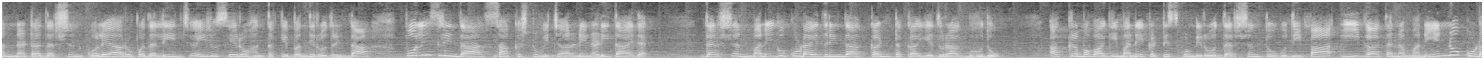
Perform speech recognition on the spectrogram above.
ನಟ ದರ್ಶನ್ ಕೊಲೆ ಆರೋಪದಲ್ಲಿ ಜೈಲು ಸೇರೋ ಹಂತಕ್ಕೆ ಬಂದಿರೋದ್ರಿಂದ ಪೊಲೀಸರಿಂದ ಸಾಕಷ್ಟು ವಿಚಾರಣೆ ನಡೀತಾ ಇದೆ. ದರ್ಶನ್ ಮನೆಗೂ ಕೂಡ ಇದರಿಂದ ಕಂಟಕ ಎದುರಾಗಬಹುದು. ಅಕ್ರಮವಾಗಿ ಮನೆ ಕಟ್ಟಿಸಿಕೊಂಡಿರೋ ದರ್ಶನ್ ತೂಗುದೀಪ ಈಗ ತನ್ನ ಮನೆಯನ್ನೂ ಕೂಡ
